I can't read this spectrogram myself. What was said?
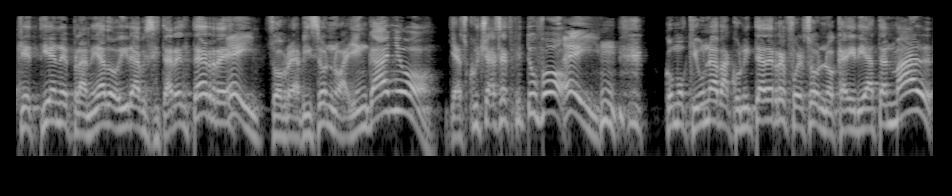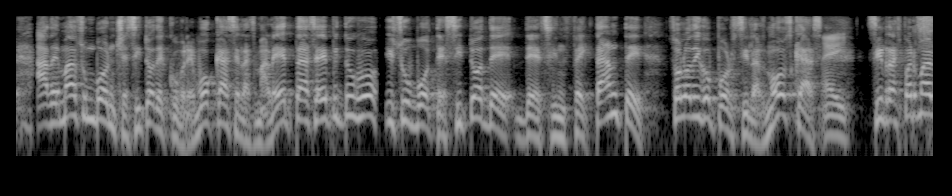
que tiene planeado ir a visitar el Terre, sobre aviso no hay engaño. ¿Ya escuchaste, Pitufo? Como que una vacunita de refuerzo no caería tan mal. Además, un bonchecito de cubrebocas en las maletas, ¿eh, Pitufo? Y su botecito de desinfectante. Solo digo por si las moscas. Sin raspar mal,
